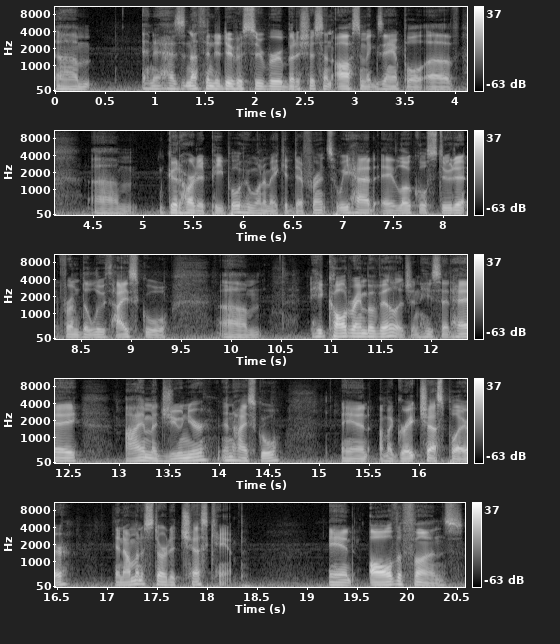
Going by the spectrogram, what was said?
um, and it has nothing to do with Subaru, but it's just an awesome example of um, good-hearted people who want to make a difference. We had a local student from Duluth High School. Um, he called Rainbow Village and he said, "Hey, I am a junior in high school, and I'm a great chess player, and I'm going to start a chess camp, and all the funds."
